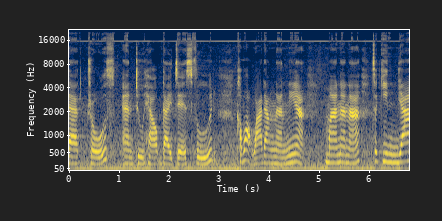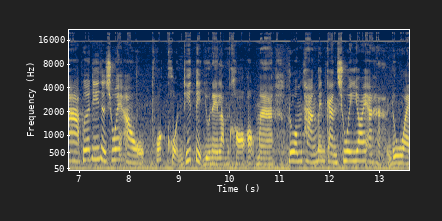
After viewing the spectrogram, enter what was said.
their throats and to help digest food เขาบอกว่าดังนั้นเนี่ยมันนะนะจะกินหญ้าเพื่อที่จะช่วยเอาพวกขนที่ติดอยู่ในลำคอออกมา รวมทั้งเป็นการช่วยย่อยอาหารด้วย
